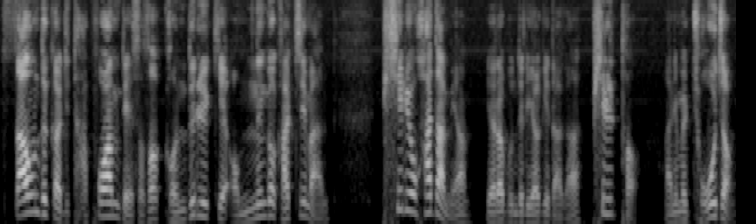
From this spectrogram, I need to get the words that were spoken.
사운드까지 다 포함되어 있어서 건드릴 게 없는 것 같지만 필요하다면 여러분들이 여기다가 필터 아니면 조정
